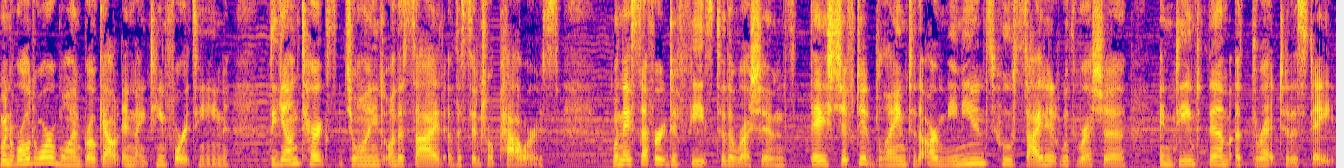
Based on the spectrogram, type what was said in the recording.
When World War I broke out in 1914, the Young Turks joined on the side of the Central Powers. When they suffered defeats to the Russians, they shifted blame to the Armenians who sided with Russia and deemed them a threat to the state.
